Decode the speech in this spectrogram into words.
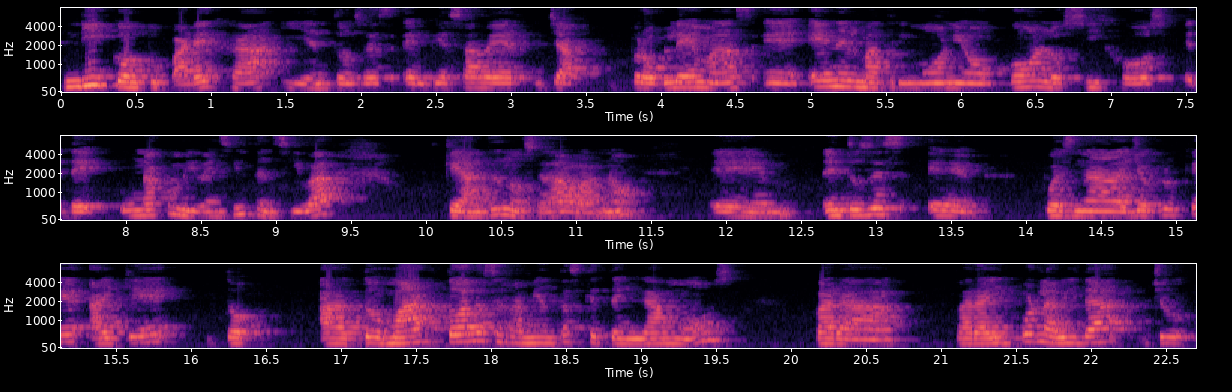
ni con tu pareja y entonces empieza a haber ya problemas eh, en el matrimonio, con los hijos, de una convivencia intensiva que antes no se daba, ¿no? Eh, entonces, eh, pues nada, yo creo que hay que a tomar todas las herramientas que tengamos para, para ir por la vida, yo,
